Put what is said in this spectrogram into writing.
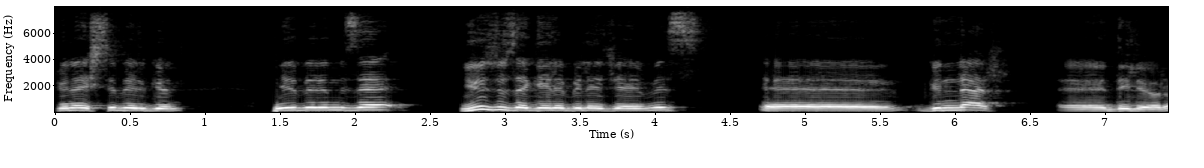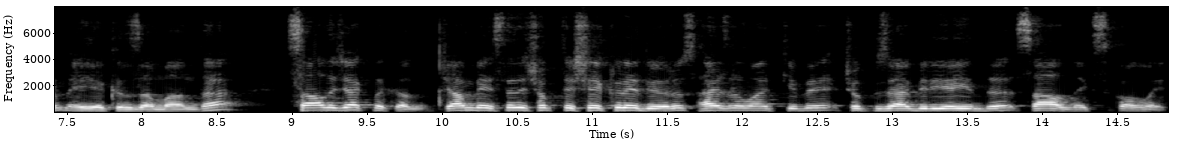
güneşli bir gün, birbirimize yüz yüze gelebileceğimiz e, günler e, diliyorum en yakın zamanda. Sağlıcakla kalın. Can Bey size de çok teşekkür ediyoruz. Her zaman gibi çok güzel bir yayındı. Sağ olun, eksik olmayın.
